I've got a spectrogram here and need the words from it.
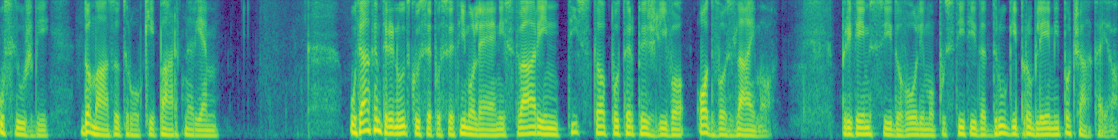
v službi, doma z otroki, partnerjem. V takem trenutku se posvetimo le eni stvari in tisto potrpežljivo odvozlajmo. Pri tem si dovolimo pustiti, da drugi problemi počakajo.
